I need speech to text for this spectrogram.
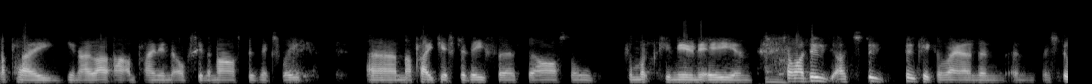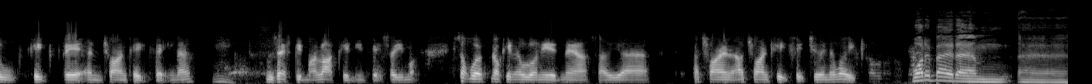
I play. You know, I, I'm playing in obviously the Masters next week. Um, I played yesterday for the Arsenal community, and so I do. I do do kick around and, and, and still keep fit and try and keep fit. You know, Mm. because that's been my life keeping fit. So you might, it's not worth knocking it all on the head now. So uh, I try and I try and keep fit during the week. What about um? Uh,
